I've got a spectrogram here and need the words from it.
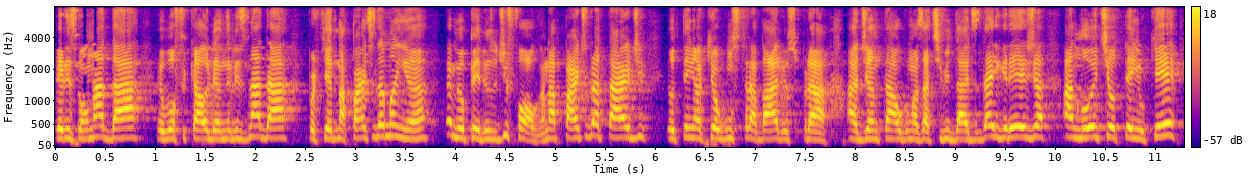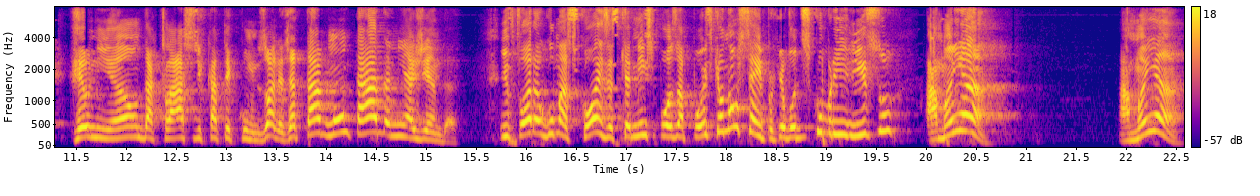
eles vão nadar, eu vou ficar olhando eles nadar, porque na parte da manhã é meu período de folga. Na parte da tarde, eu tenho aqui alguns trabalhos para adiantar algumas atividades da igreja. À noite, eu tenho o quê? Reunião da classe de catecúmenos. Olha, já está montada a minha agenda. E fora algumas coisas que a minha esposa pôs que eu não sei, porque eu vou descobrir isso amanhã. Amanhã.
